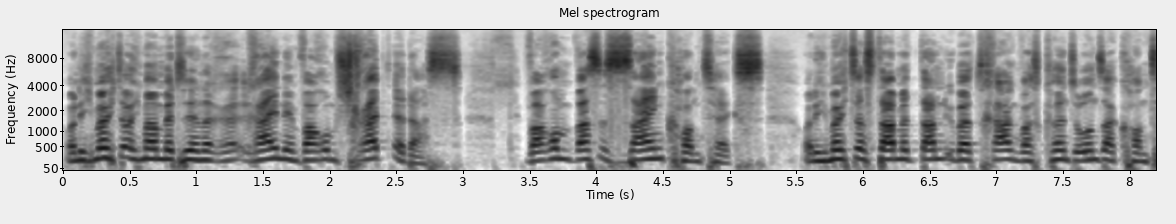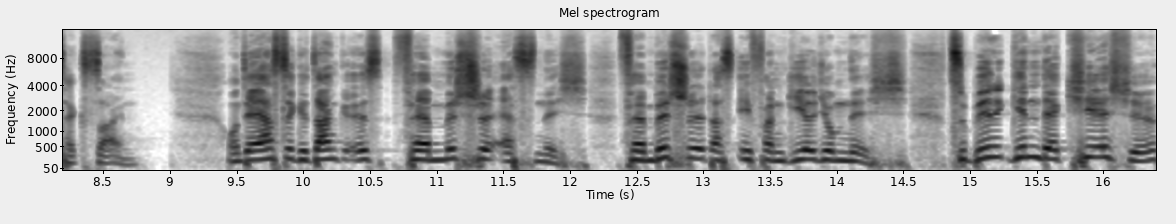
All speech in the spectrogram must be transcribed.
Und ich möchte euch mal mit reinnehmen, warum schreibt er das? Warum, was ist sein Kontext? Und ich möchte das damit dann übertragen, was könnte unser Kontext sein? Und der erste Gedanke ist, vermische es nicht. Vermische das Evangelium nicht. Zu Beginn der Kirche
